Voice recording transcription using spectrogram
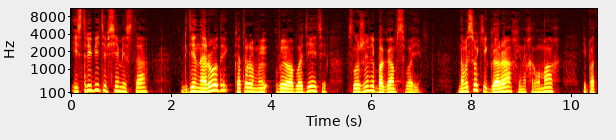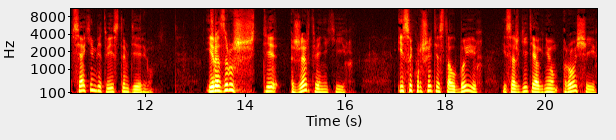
истребите все места, где народы, которыми вы овладеете, служили богам своим. На высоких горах и на холмах, и под всяким ветвистым деревом. И разрушьте жертвенники их, и сокрушите столбы их, и сожгите огнем рощи их,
